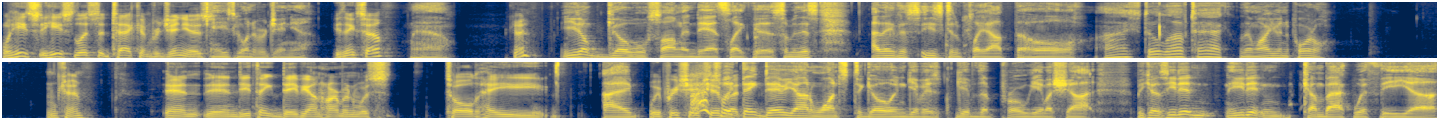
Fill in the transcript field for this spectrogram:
Well, he's he's listed Tech in Virginia as. yeah, he's going to Virginia. You think so? Yeah. Okay. You don't go song and dance like this. I mean, this. I think this. He's going to play out the whole. I still love tech. Then why are you in the portal? Okay. And and do you think De'Vion Harmon was told, "Hey, I we appreciate I you, actually but think De'Vion wants to go and give his give the pro game a shot because he didn't he didn't come back with the uh,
